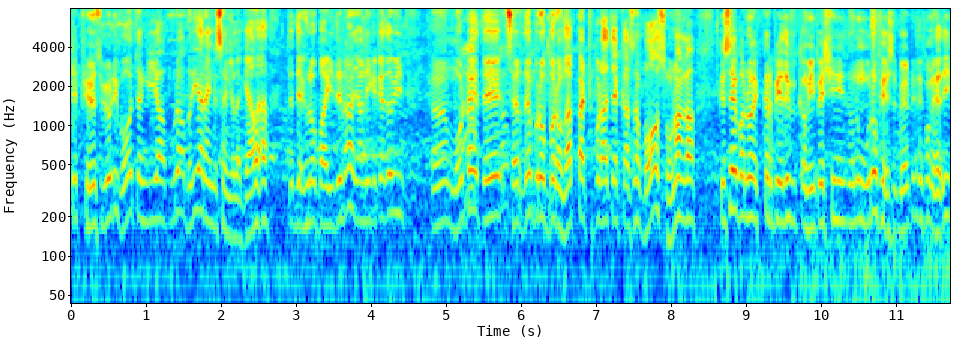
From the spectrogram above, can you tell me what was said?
ਤੇ ਫੇਸ ਬਿਊਟੀ ਬਹੁਤ ਚੰਗੀ ਆ ਪੂਰਾ ਵਧੀਆ ਰੰਗ ਸਿੰਗ ਲੱਗਿਆ ਹੋਇਆ। ਤੇ ਦੇਖ ਲਓ ਬਾਈ ਦੇ ਨਾ ਯਾਨੀ ਕਿ ਕਹਿੰਦੇ ਵੀ ਮੋਢੇ ਤੇ ਸਿਰ ਦੇ ਬਰੋਬਰ ਆਉਂਦਾ ਪੈਟ ਪੜਾ ਚੈੱਕ ਕਰ ਸਕਦੇ ਬਹੁਤ ਸੋਹਣਾਗਾ ਕਿਸੇ ਵੱਲੋਂ 1 ਰੁਪਏ ਦੀ ਕੋਈ ਕਮੀ ਪੇਸ਼ੀ ਨਹੀਂ ਤੁਹਾਨੂੰ ਮੂਹਰੋਂ ਫੇਸ ਬਿਊਟੀ ਦਿਖਾਉਣੀ ਇਹਦੀ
